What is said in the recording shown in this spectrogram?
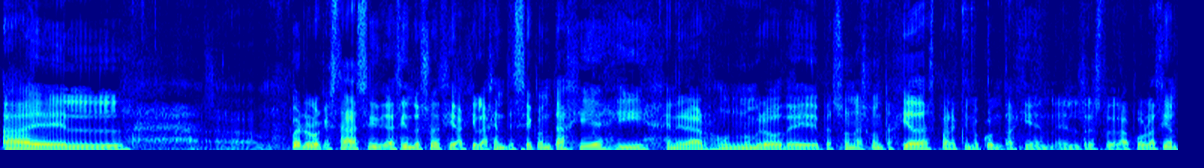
Ah, el, bueno, lo que está haciendo Suecia, que la gente se contagie y generar un número de personas contagiadas para que no contagien el resto de la población.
